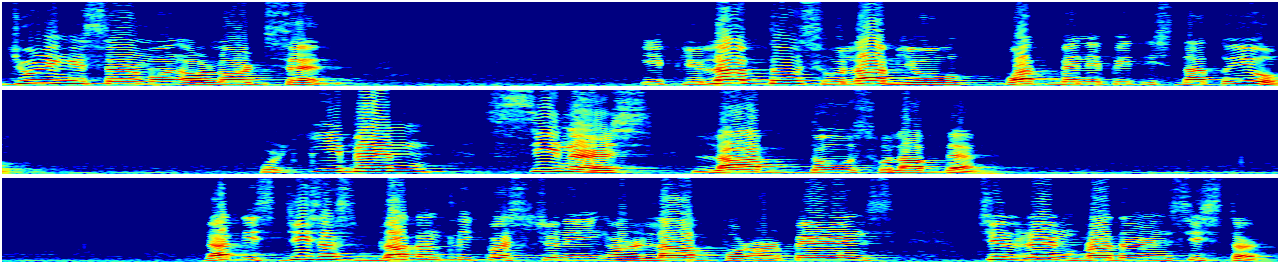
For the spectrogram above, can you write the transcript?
During his sermon, our Lord said, If you love those who love you, what benefit is that to you? For even sinners love those who love them. That is Jesus blatantly questioning our love for our parents, children, brother and sister,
